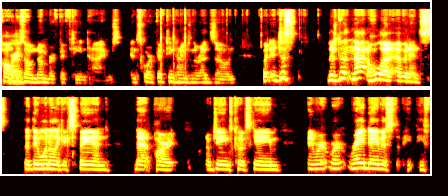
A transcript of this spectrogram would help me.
called Right. his own number 15 times and scored 15 times in the red zone. But it just, there's not, not a whole lot of evidence that they want to like expand that part of James Cook's game. And we're, we're Ray Davis, he- he's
